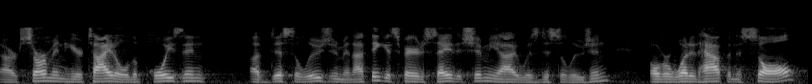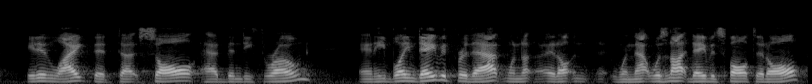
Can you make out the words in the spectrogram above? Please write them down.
our sermon here titled The Poison of Disillusionment. I think it's fair to say that Shimei was disillusioned over what had happened to Saul. He didn't like that uh, Saul had been dethroned, and he blamed David for that when, it, when that was not David's fault at all.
